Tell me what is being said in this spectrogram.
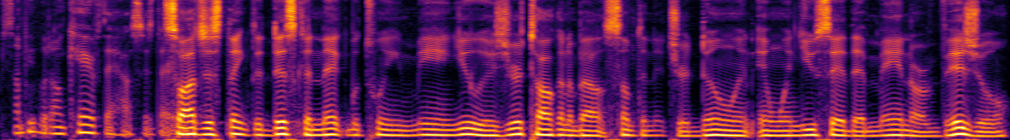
Some people don't care if the house is dirty. So I just think the disconnect between me and you is you're talking about something that you're doing, and when you said that men are visual,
